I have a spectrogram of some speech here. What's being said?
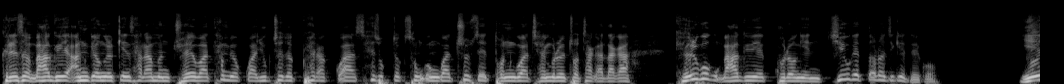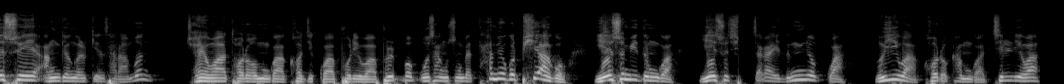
그래서 마귀의 안경을 낀 사람은 죄와 탐욕과 육체적 쾌락과 세속적 성공과 출세 돈과 재물을 쫓아가다가 결국 마귀의 구렁인 지옥에 떨어지게 되고 예수의 안경을 낀 사람은 죄와 더러움과 거짓과 불의와 불법 우상숭배 탐욕을 피하고 예수 믿음과 예수 십자가의 능력과 의와 거룩함과 진리와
